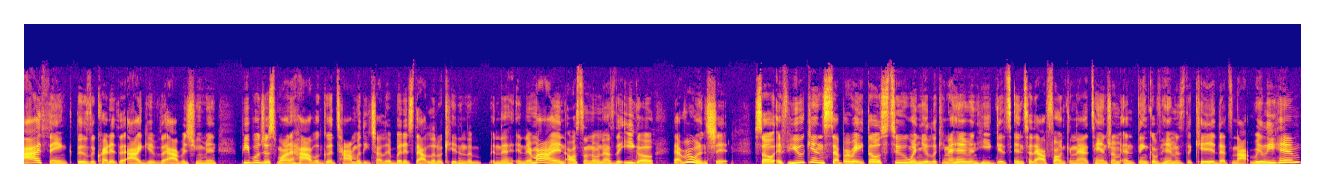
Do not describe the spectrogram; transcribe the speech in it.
i think this is the credit that i give the average human people just want to have a good time with each other but it's that little kid in the in the in their mind also known as the ego that ruins shit so if you can separate those two when you're looking at him and he gets into that funk and that tantrum and think of him as the kid that's not really him,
